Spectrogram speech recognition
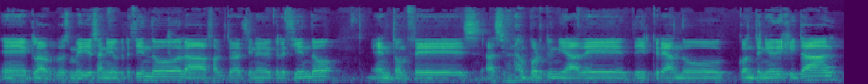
eh, claro, los medios han ido creciendo, la facturación ha ido creciendo, entonces ha sido una oportunidad de, ir creando contenido digital,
